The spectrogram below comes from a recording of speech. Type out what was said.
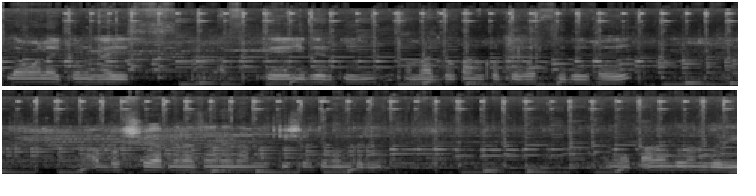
আসসালামু আলাইকুম গাইস আজকে ঈদের দিন, আমরা দোকান করতে যাচ্ছি দুই ভাই। অবশ্যই আপনারা জানেন, আমরা কিসের দোকান করি? আমরা পানের দোকান করি,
